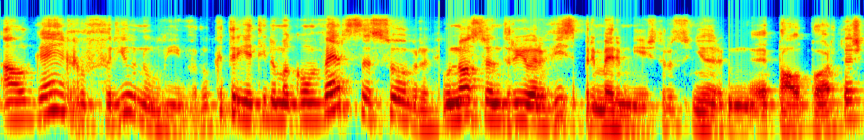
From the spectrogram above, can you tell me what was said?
Alguém referiu no livro que teria tido uma conversa sobre o nosso anterior vice-primeiro-ministro, o Sr. eh, Paulo Portas,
